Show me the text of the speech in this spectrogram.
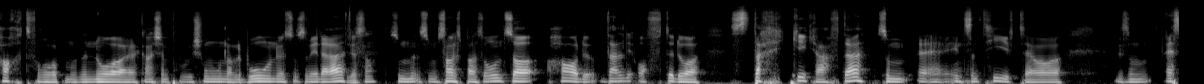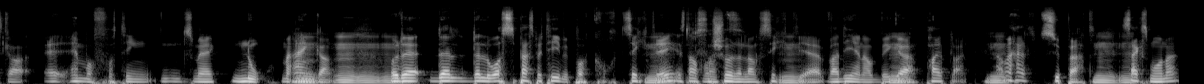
hardt for å på en måte nå kanskje en provisjon eller bonus osv. Som, som salgsperson så har du veldig ofte da sterke krefter som eh, insentiv til å liksom jeg, skal, jeg, jeg må få ting som er nå, med en gang. Mm, mm, mm, Og det, det, det låser perspektivet på kortsiktig, Mm, i stedet for å se den langsiktige verdien av å bygge Mm. pipeline. mm, er men helt supert. mm, mm. Seks måneder,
